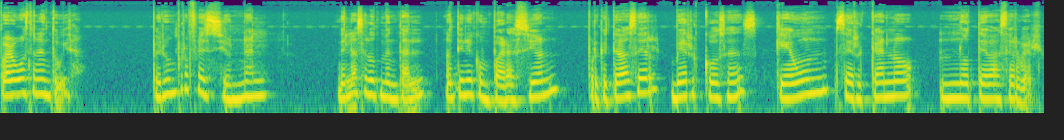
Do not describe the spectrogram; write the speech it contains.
por algo están en tu vida. Pero un profesional de la salud mental no tiene comparación porque te va a hacer ver cosas que un cercano no te va a hacer ver.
